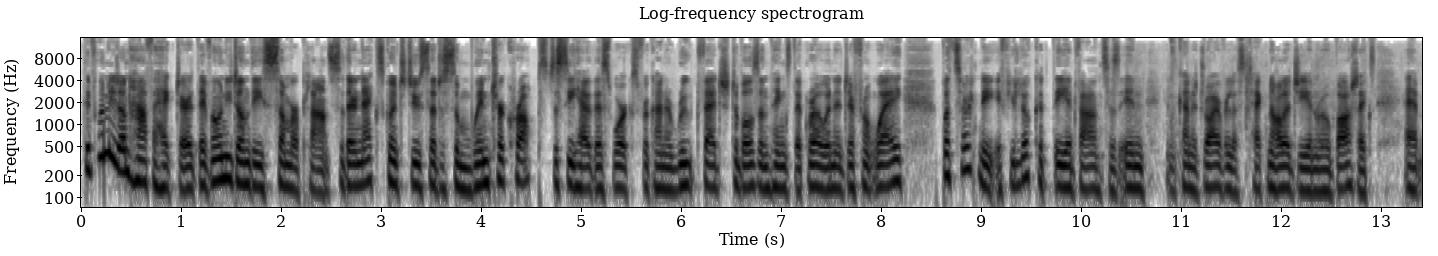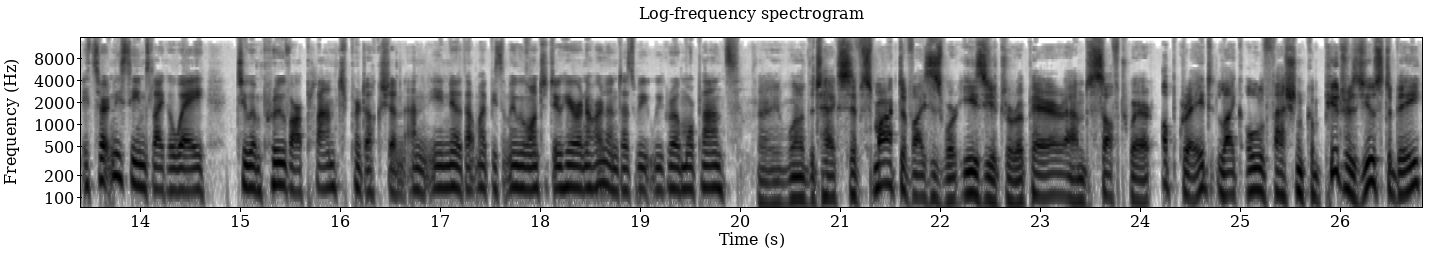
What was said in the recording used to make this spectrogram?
they've only done half a hectare. They've only done these summer plants. So they're next going to do sort of some winter crops to see how this works for kind of root vegetables and things that grow in a different way. But certainly, if you look at the advances in, in kind of driverless technology and robotics, um, it certainly seems like a way to improve our plant production. And, you know, that might be something we want to do here in Ireland as we, we grow more plants. Right. One of the texts if smart devices were easier to repair and software upgrade like old fashioned computers used to be,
